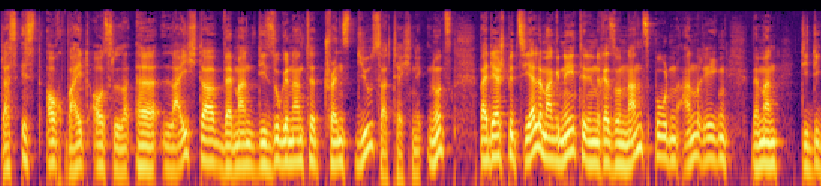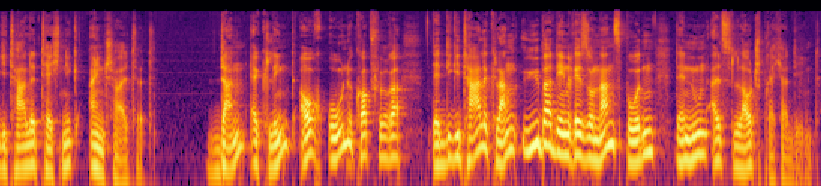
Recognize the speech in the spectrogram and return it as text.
Das ist auch weitaus äh, leichter, wenn man die sogenannte Transducer-Technik nutzt, bei der spezielle Magnete den Resonanzboden anregen, wenn man die digitale Technik einschaltet. Dann erklingt auch ohne Kopfhörer der digitale Klang über den Resonanzboden, der nun als Lautsprecher dient.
